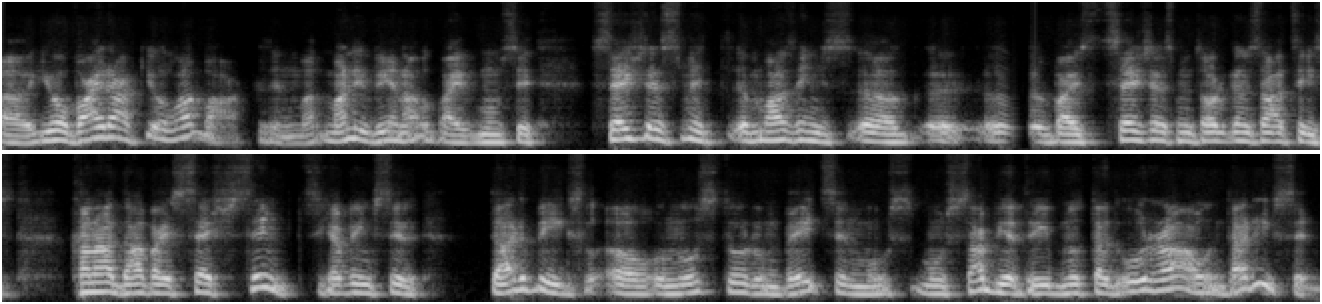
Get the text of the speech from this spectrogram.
uh, jo vairāk, jo labāk. Zin, man, man ir vienalga, vai mums ir 60 maziņas uh, uh, vai 60 organizācijas Kanādā vai 600. Ja viņas ir darbīgs un uztur un veicina mūsu mūs sabiedrību, nu tad urā un darīsim.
